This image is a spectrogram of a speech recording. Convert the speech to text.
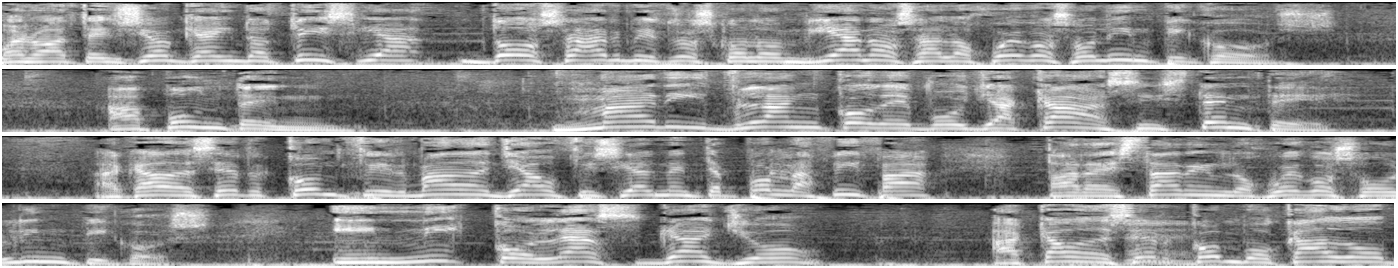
Bueno, atención que hay noticia. Dos árbitros colombianos a los Juegos Olímpicos. Apunten. Mari Blanco de Boyacá, asistente. Acaba de ser confirmada ya oficialmente por la FIFA para estar en los Juegos Olímpicos. Y Nicolás Gallo acaba de ser convocado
